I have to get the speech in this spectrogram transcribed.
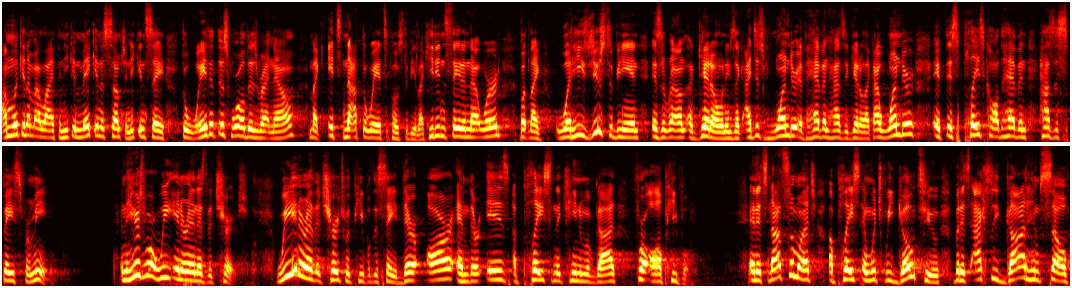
I'm looking at my life and he can make an assumption. He can say, the way that this world is right now, I'm like it's not the way it's supposed to be. Like he didn't say it in that word, but like what he's used to being is around a ghetto. And he's like, I just wonder if heaven has a ghetto. Like I wonder if this place called heaven has a space for me. And here's where we enter in as the church. We enter in the church with people to say there are and there is a place in the kingdom of God for all people. And it's not so much a place in which we go to, but it's actually God Himself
